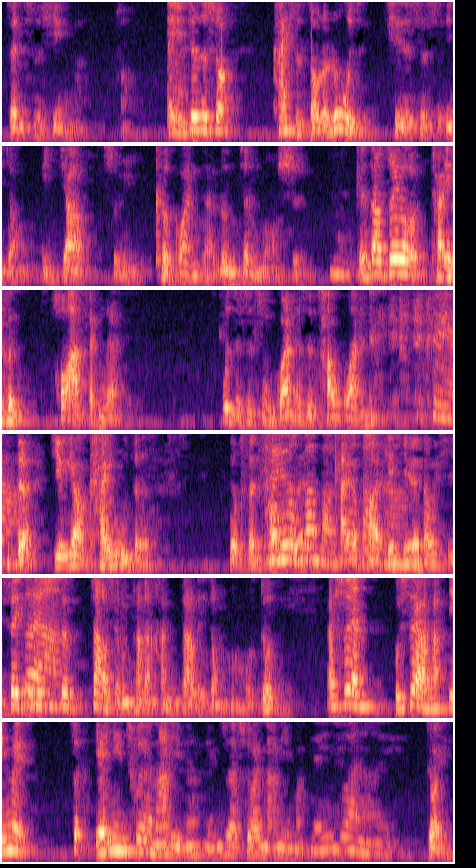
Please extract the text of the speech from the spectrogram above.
真实性嘛，啊，也就是说开始走的路子其实是是一种比较属于客观的论证模式，嗯，可是到最后他又化成了不只是主观而是超观，对呀，对，就要开悟者有神通的人才有办法解决的东西，所以这是这造成他的很大的一种矛盾。那虽然不是啊，他因为这原因出在哪里呢？你们知道出在哪里吗？原因出在哪里？对，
